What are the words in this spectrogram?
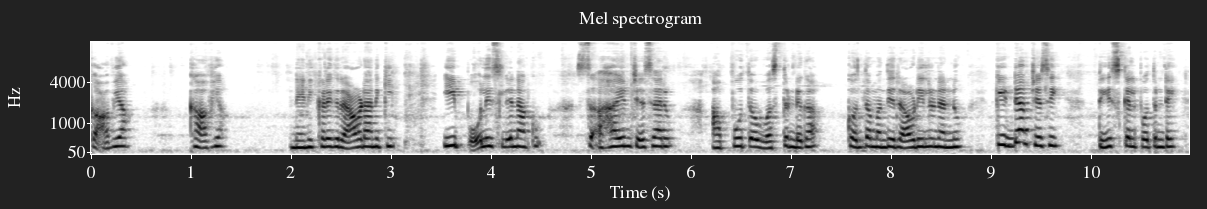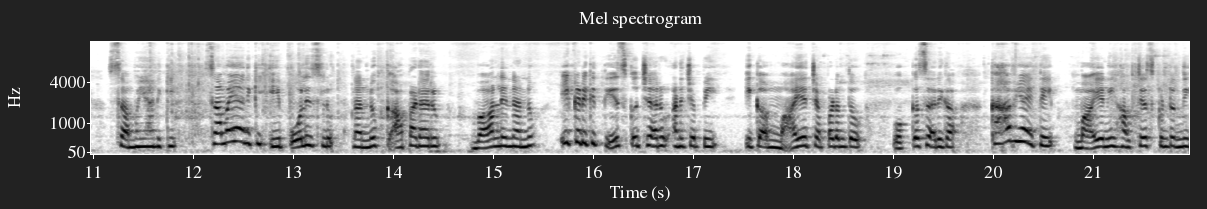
కావ్య కావ్య నేను ఇక్కడికి రావడానికి ఈ పోలీసులే నాకు సహాయం చేశారు. అప్పుతో వస్తుండగా కొంతమంది రౌడీలు నన్ను కిడ్నాప్ చేసి తీసుకెళ్ళిపోతుంటే సమయానికి సమయానికి ఈ పోలీసులు నన్ను కాపాడారు. వాళ్ళే నన్ను ఇక్కడికి తీసుకొచ్చారు అని చెప్పి ఇక మాయ చెప్పడంతో ఒక్కసారిగా కావ్య అయితే మాయని హక్ చేసుకుంటుంది.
